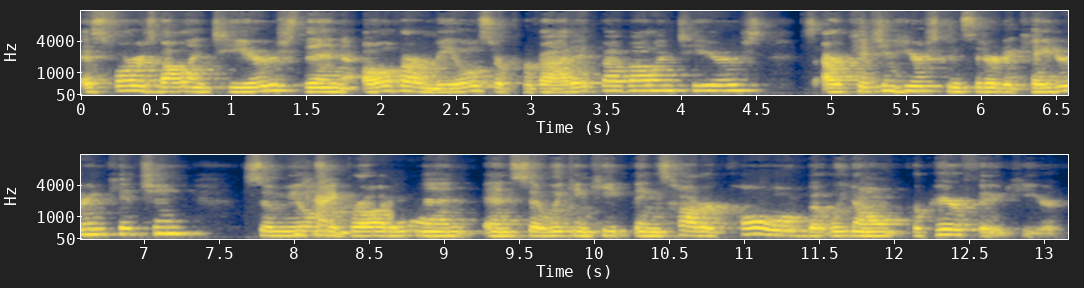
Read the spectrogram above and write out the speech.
as far as volunteers, then all of our meals are provided by volunteers. Our kitchen here is considered a catering kitchen. So meals okay. are brought in, and so we can keep things hot or cold, but we don't prepare food here.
